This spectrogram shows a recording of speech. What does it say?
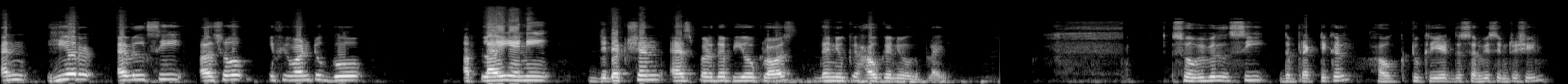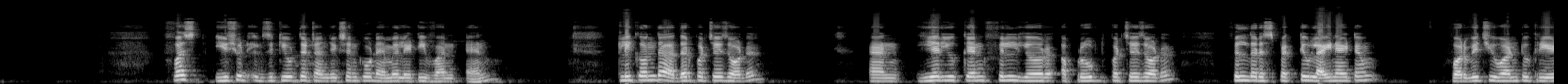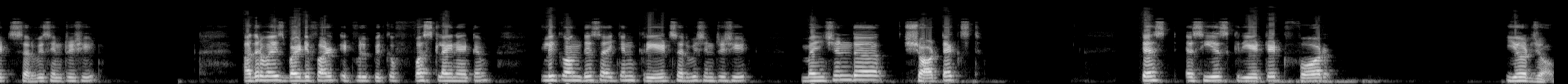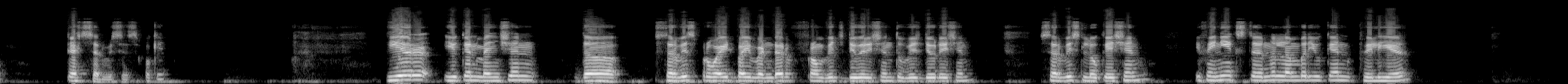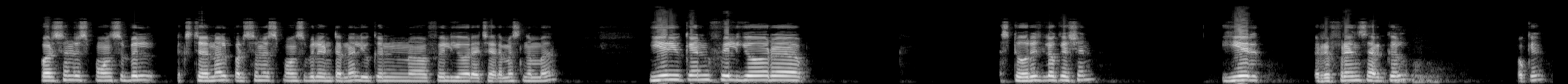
and here I will see also if you want to go apply any deduction as per the PO clause then you can, how can you apply? So we will see the practical how to create the service entry sheet. First you should execute the transaction code ML81N click on the other purchase order. And here you can fill your approved purchase order. Fill the respective line item for which you want to create service entry sheet. Otherwise by default it will pick a first line item. Click on this icon create service entry sheet. Mention the short text. Test SES created for your job. Test services okay? Here you can mention the service provided by vendor from which duration to which duration. Service location if any external number you can fill here person responsible external person responsible internal you can uh, fill your HRMS number. Here you can fill your uh, storage location. Here reference circle okay?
